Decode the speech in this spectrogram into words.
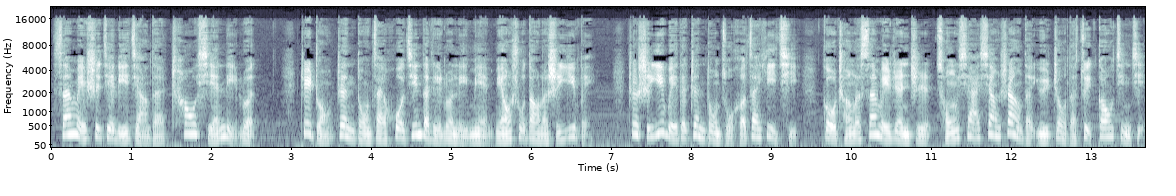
三维世界里讲的超弦理论，这种振动在霍金的理论里面描述到了十一维。这十一维的振动组合在一起，构成了三维认知从下向上的宇宙的最高境界。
